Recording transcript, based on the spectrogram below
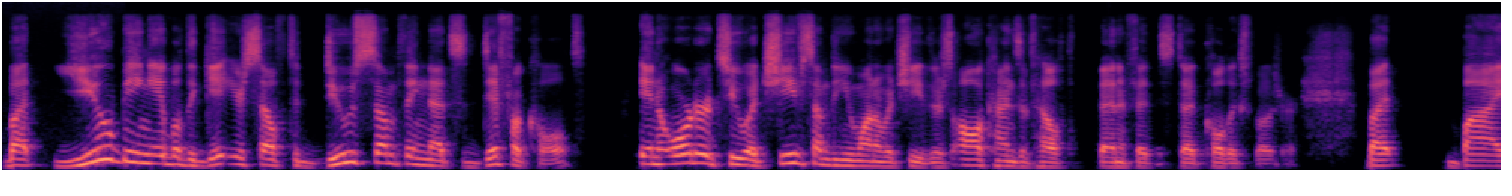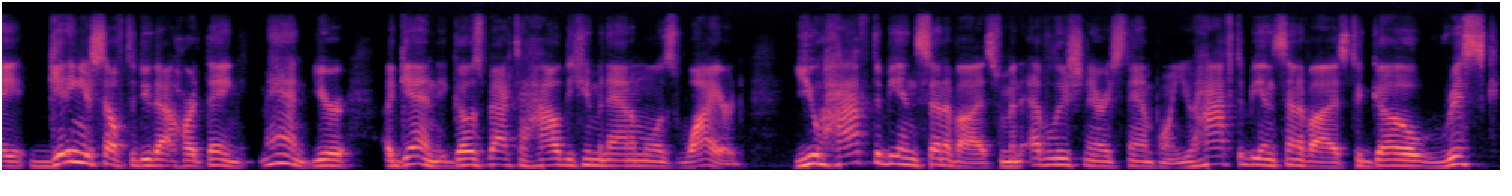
but you being able to get yourself to do something that's difficult in order to achieve something you want to achieve. There's all kinds of health benefits to cold exposure. But by getting yourself to do that hard thing, man, you're again, it goes back to how the human animal is wired. You have to be incentivized from an evolutionary standpoint. You have to be incentivized to go risk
